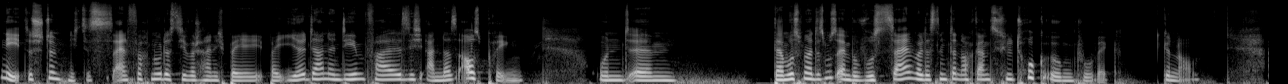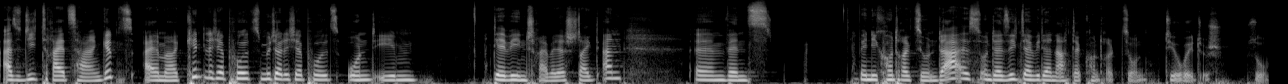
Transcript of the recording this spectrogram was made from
Nee, das stimmt nicht. Das ist einfach nur, dass die wahrscheinlich bei, bei ihr dann in dem Fall sich anders ausprägen. Und ähm, da muss man, das muss einem bewusst sein, weil das nimmt dann auch ganz viel Druck irgendwo weg. Genau. Also die drei Zahlen gibt es. Einmal kindlicher Puls, mütterlicher Puls und eben der Venenschreiber. Der steigt an, ähm, wenn's, wenn die Kontraktion da ist und der sinkt dann wieder nach der Kontraktion, theoretisch. So.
